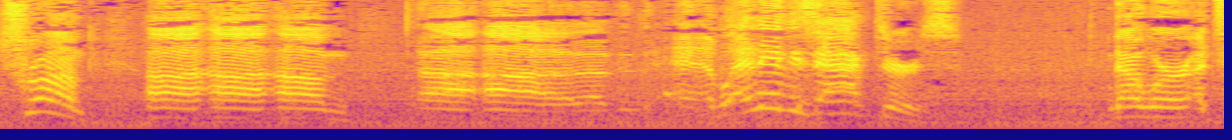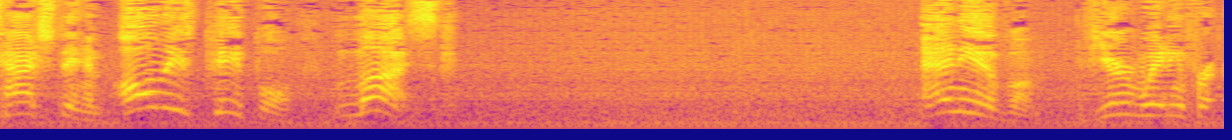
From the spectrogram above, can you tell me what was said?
Trump, uh, uh, um, uh, uh any of these actors that were attached to him, all these people, Musk, any of them, if you're waiting for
